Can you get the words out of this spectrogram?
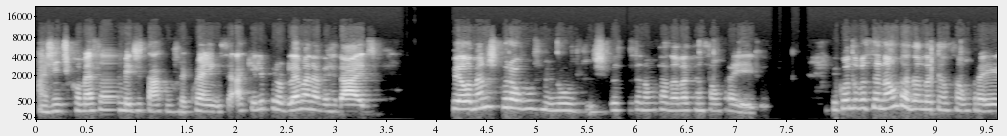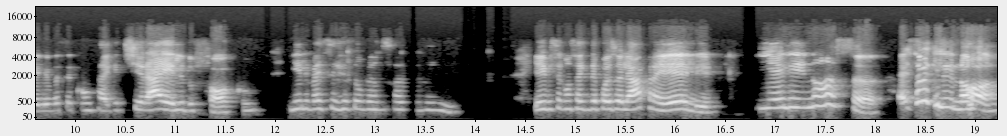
a gente começa a meditar com frequência, aquele problema, na verdade, pelo menos por alguns minutos, você não está dando atenção para ele. E quando você não está dando atenção para ele, você consegue tirar ele do foco e ele vai se resolvendo sozinho. E aí você consegue depois olhar para ele e ele, nossa, sabe aquele nó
